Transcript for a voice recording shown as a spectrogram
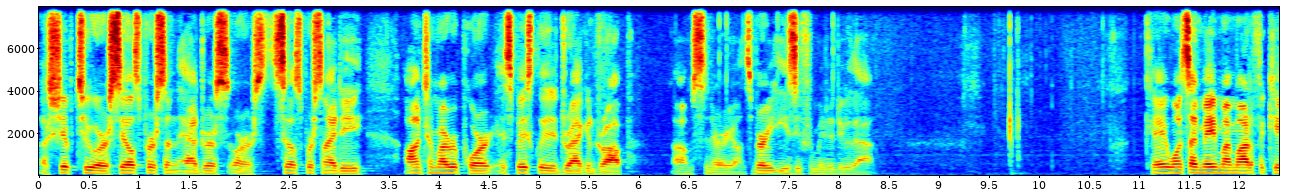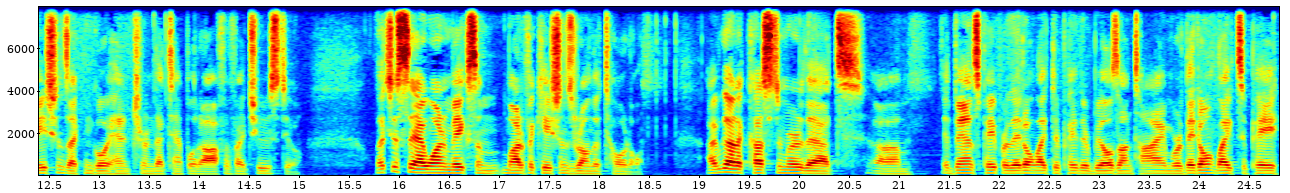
a ship to or a salesperson address or salesperson ID onto my report, it's basically a drag and drop um, scenario. It's very easy for me to do that. Okay, once I've made my modifications, I can go ahead and turn that template off if I choose to. Let's just say I want to make some modifications around the total. I've got a customer that um, advanced paper, they don't like to pay their bills on time or they don't like to pay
